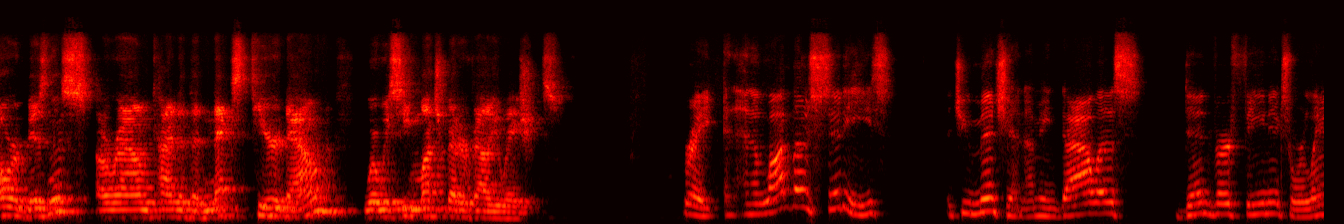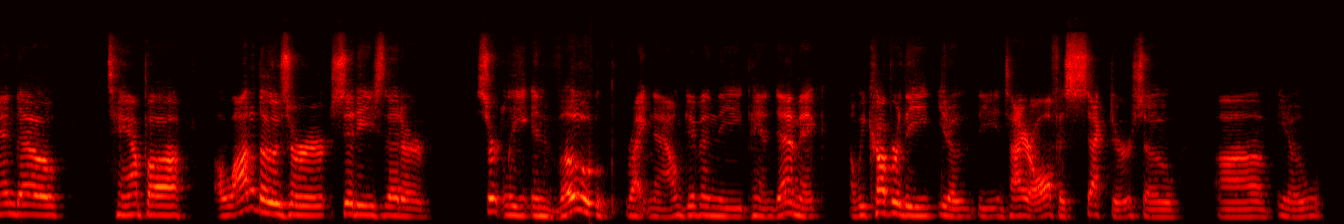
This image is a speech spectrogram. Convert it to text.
our business around kind of the next tier down where we see much better valuations. Great. And, and a lot of those cities that you mentioned, I mean, Dallas, Denver, Phoenix, Orlando, Tampa, a lot of those are cities that are certainly in vogue right now, given the pandemic. We cover the you know the entire office sector, so uh, you know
